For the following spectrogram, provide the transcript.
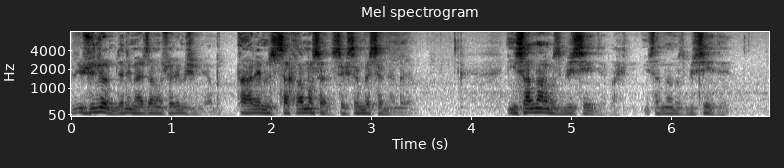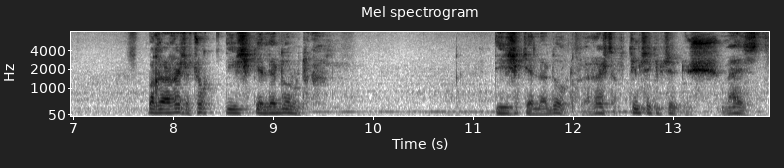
üzülüyorum dedim her zaman söylemişim ya. Bu tarihimizi saklamasa 85 seneden beri. İnsanlarımız bilseydi bak insanlarımız bilseydi. Bakın arkadaşlar çok değişik yerlerde olurduk. Değişik yerlerde olurduk arkadaşlar. Kimse kimse düşmezdi.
